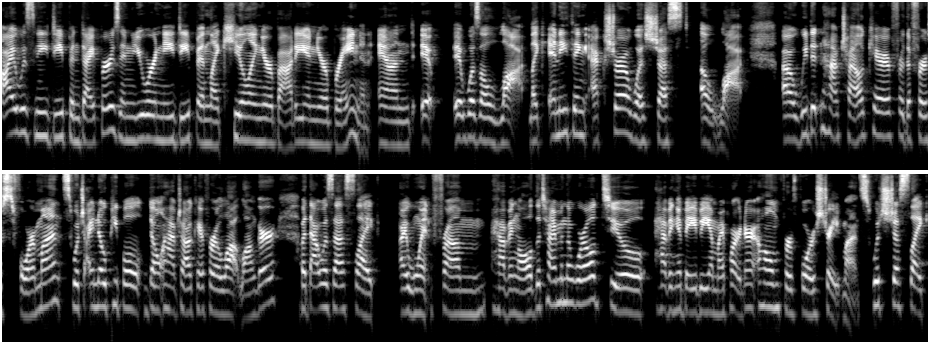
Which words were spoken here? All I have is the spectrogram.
I was knee deep in diapers, and you were knee deep in like healing your body and your brain, and and it it was a lot. Like anything extra was just a lot. Uh, we didn't have childcare for the first four months, which I know people don't have childcare for a lot longer, but that was us like, I went from having all the time in the world to having a baby and my partner at home for four straight months, which just like,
